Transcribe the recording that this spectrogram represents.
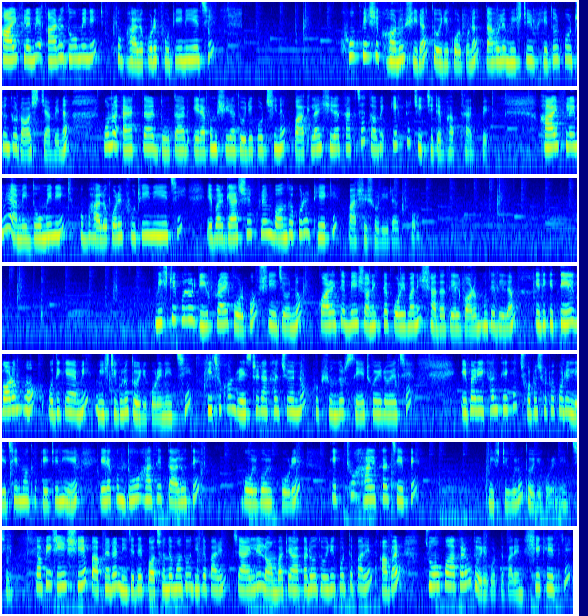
হাই ফ্লেমে আরও দু মিনিট খুব ভালো করে ফুটিয়ে নিয়েছি। খুব বেশি ঘন শিরা তৈরি করব না, তাহলে মিষ্টির ভেতর পর্যন্ত রস যাবে না। কোনো এক তার দু তার এরকম শিরা তৈরি করছি না, পাতলাই শিরা থাকছে, তবে একটু চিটচিটে ভাব থাকবে। হাই ফ্লেমে আমি দু মিনিট খুব ভালো করে ফুটিয়ে নিয়েছি, এবার গ্যাসের ফ্লেম বন্ধ করে ঢেকে পাশে সরিয়ে রাখব। মিষ্টিগুলো ডিপ ফ্রাই করব, সেই জন্য কড়াইতে বেশ অনেকটা পরিমাণে সাদা তেল গরম হতে দিলাম। এদিকে তেল গরম হোক, ওদিকে আমি মিষ্টিগুলো তৈরি করে নিচ্ছি। কিছুক্ষণ রেস্টে রাখার জন্য খুব সুন্দর সেট হয়ে রয়েছে। এবার এখান থেকে ছোট ছোট করে লেচির মতো কেটে নিয়ে এরকম দু হাতের তালুতে গোল গোল করে একটু হালকা চেপে মিষ্টিগুলো তৈরি করে নিচ্ছি। তবে এই শেপ আপনারা নিজেদের পছন্দ মতোও দিতে পারেন, চাইলে লম্বাটে আকারেও তৈরি করতে পারেন, আবার চৌকো আকারেও তৈরি করতে পারেন। সেক্ষেত্রে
